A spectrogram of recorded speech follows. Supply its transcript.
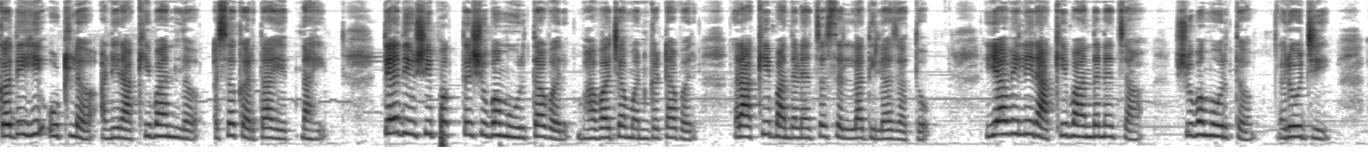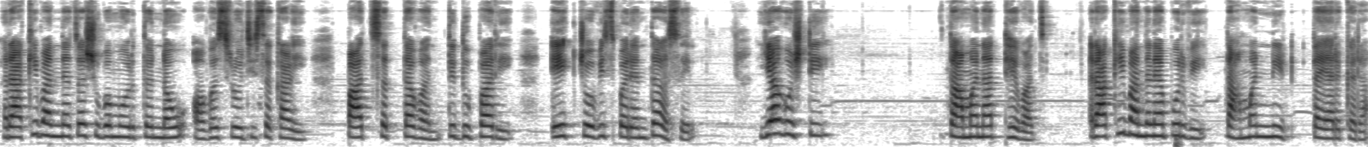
कधीही उठलं आणि राखी बांधलं असं करता येत नाही. त्या दिवशी फक्त शुभ मुहूर्तावर भावाच्या मनगटावर राखी बांधण्याचा सल्ला दिला जातो. यावेळी राखी बांधण्याचा शुभमुहूर्त. रोजी. राखी बांधण्याचा शुभमुहूर्त नऊ ऑगस्ट रोजी सकाळी पाच सत्तावन्न ते दुपारी एक चोवीसपर्यंत असेल. या गोष्टी तामनात ठेवाच. राखी बांधण्यापूर्वी तामण नीट तयार करा.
